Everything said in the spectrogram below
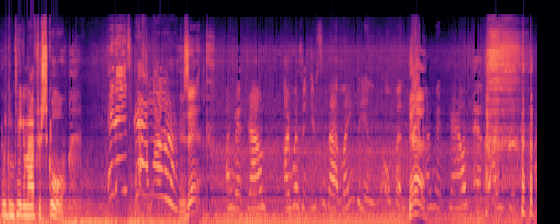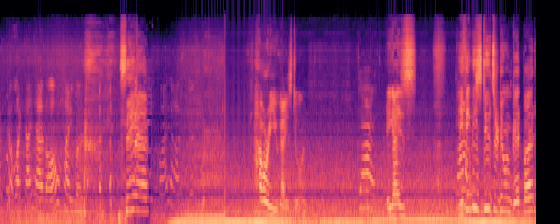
we can take him after school. It is Grandma! Is it? I went down. I wasn't used to that lane being open. Yeah. I went down and I, just, I felt like I had Alzheimer's. See ya. How are you guys doing? Dad. Are you guys? Do you think these dudes are doing good, bud?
